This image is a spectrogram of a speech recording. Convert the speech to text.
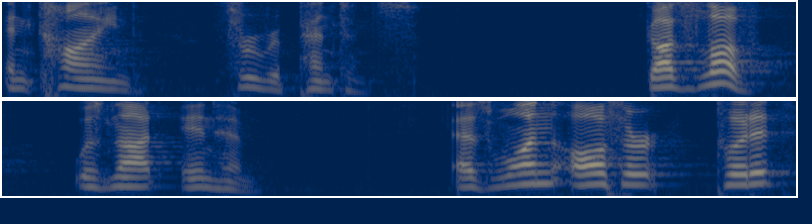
and kind through repentance. God's love was not in him. As one author put it,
